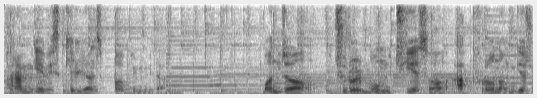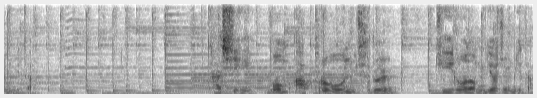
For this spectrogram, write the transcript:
바람개비 스킬 연습법입니다. 먼저 줄을 몸 뒤에서 앞으로 넘겨줍니다. 다시 몸 앞으로 온 줄을 뒤로 넘겨줍니다.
